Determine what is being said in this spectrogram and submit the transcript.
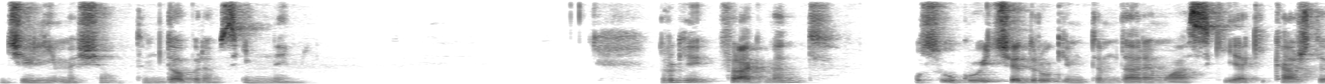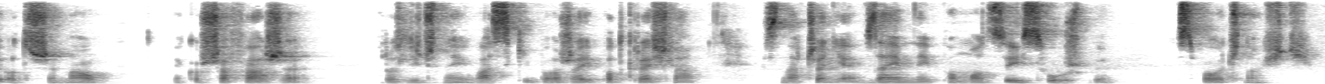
dzielimy się tym dobrem z innymi. Drugi fragment Usługujcie drugim tym darem łaski, jaki każdy otrzymał, jako szafarze rozlicznej łaski Bożej, podkreśla znaczenie wzajemnej pomocy i służby w społeczności.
